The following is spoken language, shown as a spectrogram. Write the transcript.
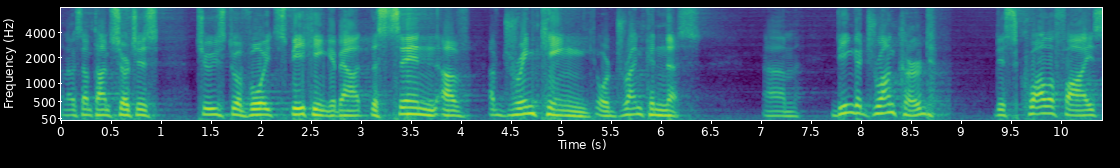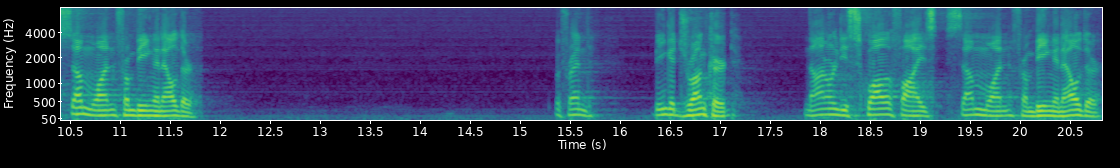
I know sometimes churches choose to avoid speaking about the sin of, of drinking or drunkenness. Um, being a drunkard disqualifies someone from being an elder. But, friend, being a drunkard not only disqualifies someone from being an elder,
